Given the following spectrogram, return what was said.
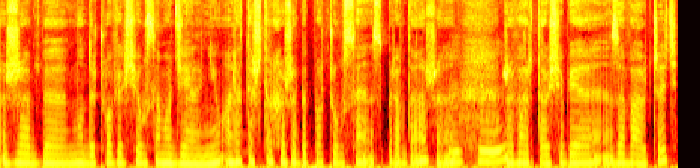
Żeby młody człowiek się usamodzielnił, ale też trochę, żeby poczuł sens, prawda, że, mhm. że warto o siebie zawalczyć.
